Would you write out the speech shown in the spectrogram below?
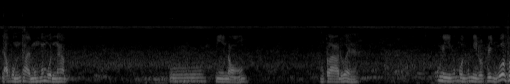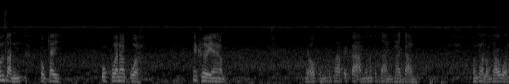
เดี๋ยวผมถ่ายมุมข้างบนนะครับโอ้ มีหนองหนองปลาด้วยนะก็มีข้างบนก็มีรถวิ่งโอ้ผมสั่นตกใจโอ้กลัวน่ากลัว ไม่เคยนะครับ เดี๋ยวผมจะพาไปกราบนมัสการพระอาจารย์ต้องถอดรองเท้าก่อน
